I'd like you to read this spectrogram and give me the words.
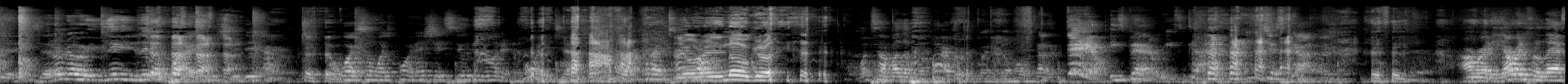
He said, I don't know you you live by some shit. dude. I watch so much porn, that shit still be on in the morning time. But I turn You already know, girl. One time I left my Firebird running the home. I was like, damn, these batteries. God, you just got them. Alrighty, y'all ready for the last?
